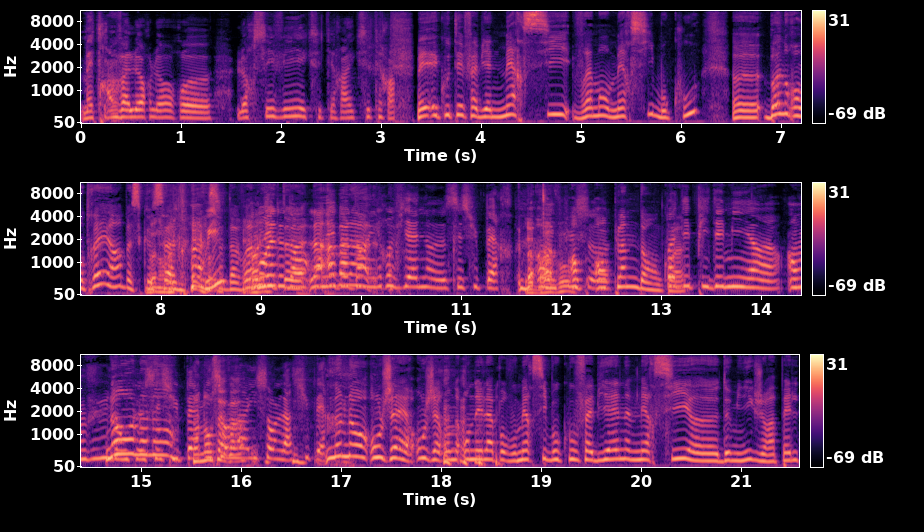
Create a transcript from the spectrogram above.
mettre en valeur leur, euh, leur CV, etc., etc. Mais écoutez, Fabienne, merci, vraiment merci beaucoup. Euh, bonne rentrée, hein, parce que ça, oui, ça vraiment on est dedans, là, on est dedans, ils reviennent, euh, c'est super. En, plein dedans, quoi. Pas d'épidémie hein, en vue, non, donc c'est super. Non, ils, sont là, ils sont là, super. Non, non, on gère, on gère, on, est là pour vous. Merci beaucoup, Fabienne. Merci, Dominique. Je rappelle,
